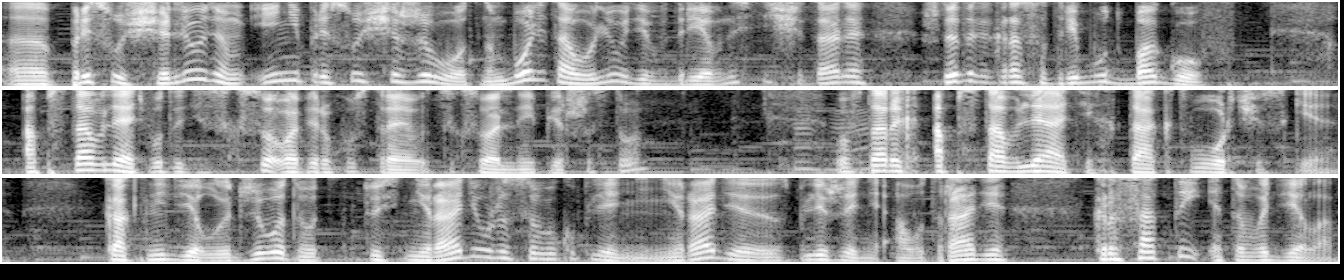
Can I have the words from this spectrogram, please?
э, присуще людям и не присуще животным. Более того, люди в древности считали, что это как раз атрибут богов. Обставлять вот эти, сексу... во-первых, устраивать сексуальные пиршества, во-вторых, обставлять их так творчески, как не делают животные. Вот, то есть не ради уже совокупления, не ради сближения, а вот ради красоты этого дела.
